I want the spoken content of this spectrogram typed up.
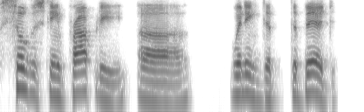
Silverstein property uh, winning the, the bid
